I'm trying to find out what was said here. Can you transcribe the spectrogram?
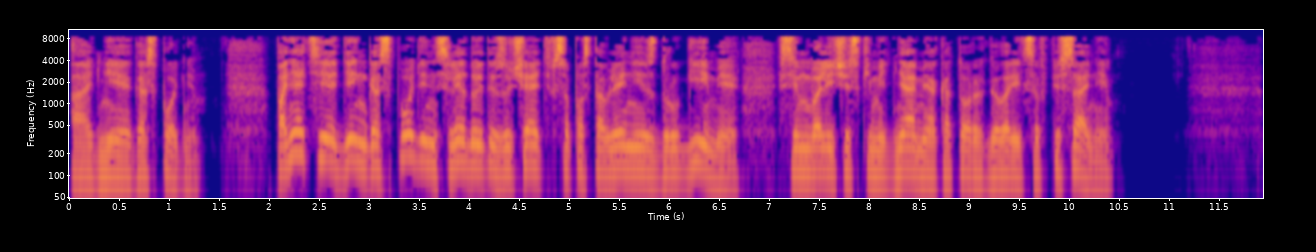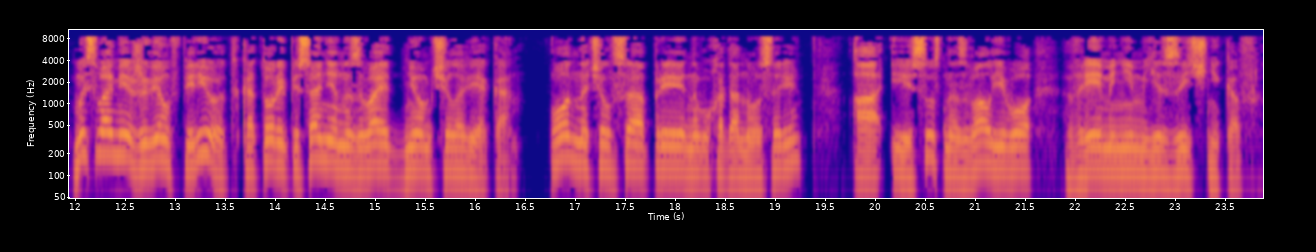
о дне Господнем. Понятие «День Господень» следует изучать в сопоставлении с другими символическими днями, о которых говорится в Писании. Мы с вами живем в период, который Писание называет Днем Человека. Он начался при Навуходоносоре, а Иисус назвал его временем язычников.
